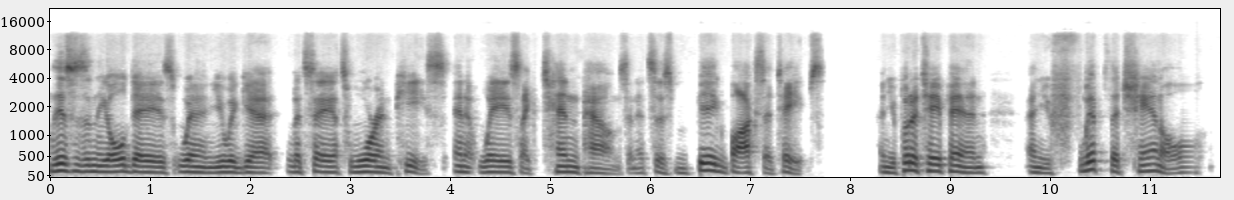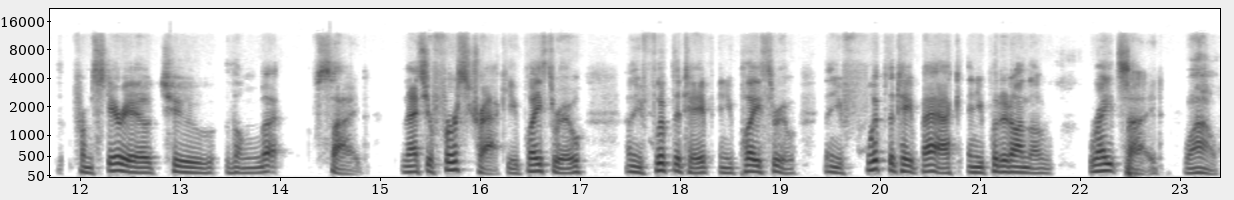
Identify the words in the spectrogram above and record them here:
This is in the old days when you would get, let's say it's War and Peace, and it weighs like 10 pounds, and it's this big box of tapes. And you put a tape in and you flip the channel from stereo to the left side. And that's your first track. You play through and you flip the tape and you play through. Then you flip the tape back and you put it on the right side. Wow.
